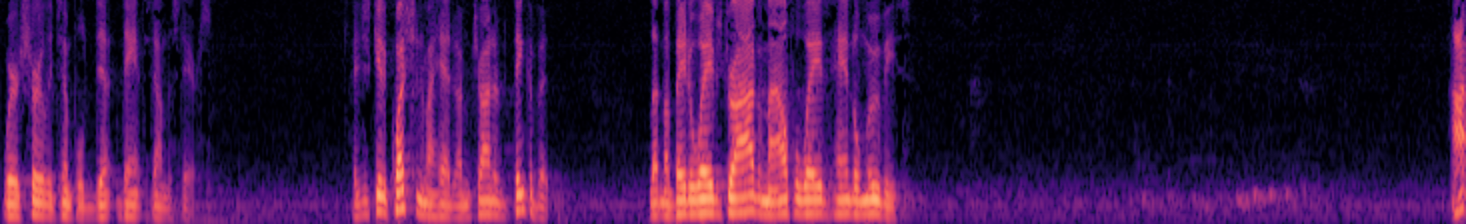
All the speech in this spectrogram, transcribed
where Shirley Temple d- danced down the stairs. I just get a question in my head. I'm trying to think of it. Let my beta waves drive and my alpha waves handle movies. I,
